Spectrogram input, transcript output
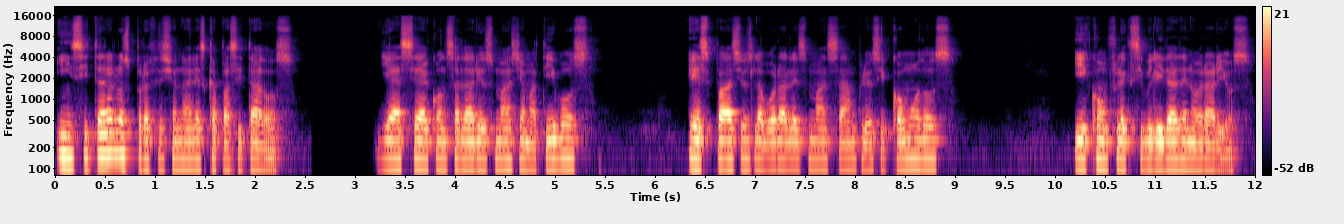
incitar a los profesionales capacitados, ya sea con salarios más llamativos, espacios laborales más amplios y cómodos, y con flexibilidad en horarios.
